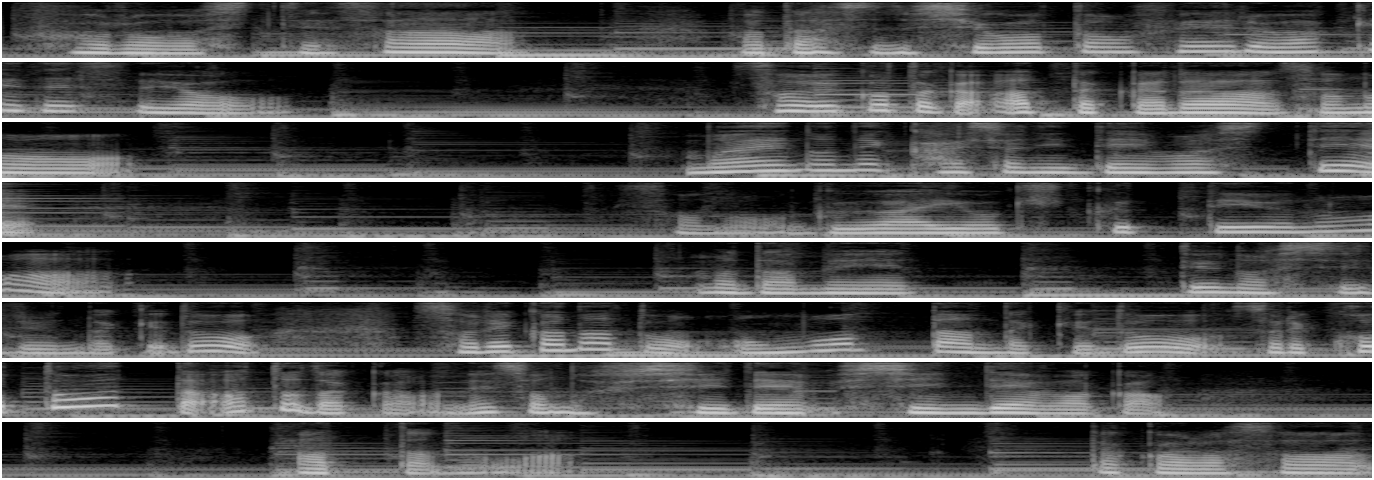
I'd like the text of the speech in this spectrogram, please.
フォローしてさ私の仕事も増えるわけですよ。そういうことがあったからその前のね会社に電話してその具合を聞くっていうのはまあダメっていうのはしてるんだけどそれかなと思ったんだけどそれ断った後だからねその不審電不審電話があったのはだからさ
